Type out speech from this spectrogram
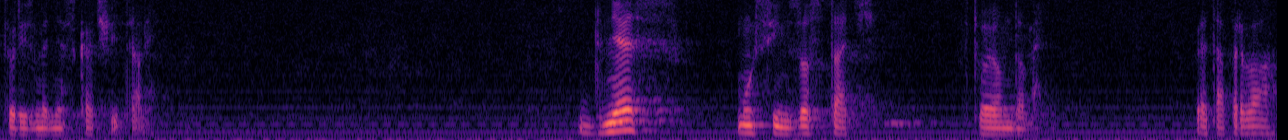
ktorý sme dneska čítali. Dnes musím zostať v tvojom dome. Veta prvá.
